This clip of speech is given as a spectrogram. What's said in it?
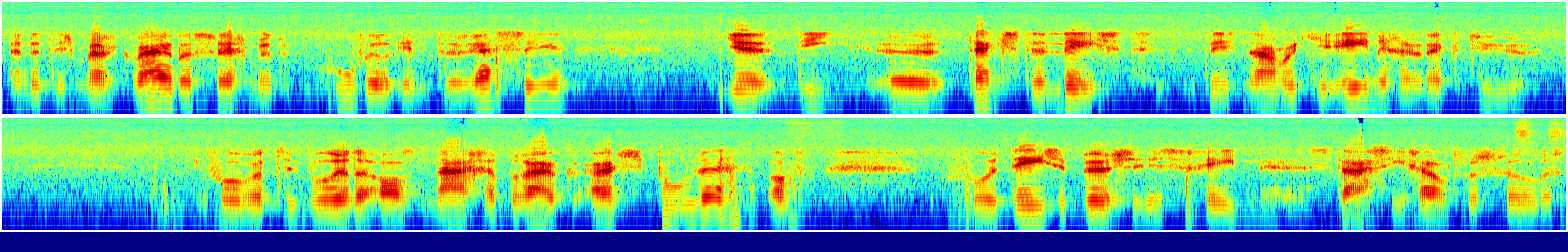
En het is merkwaardig zeg met hoeveel interesse je, die uh, teksten leest. Het is namelijk je enige lectuur. Bijvoorbeeld woorden als na gebruik uitspoelen. Of voor deze bus is geen uh, statiegeld verschuldigd.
